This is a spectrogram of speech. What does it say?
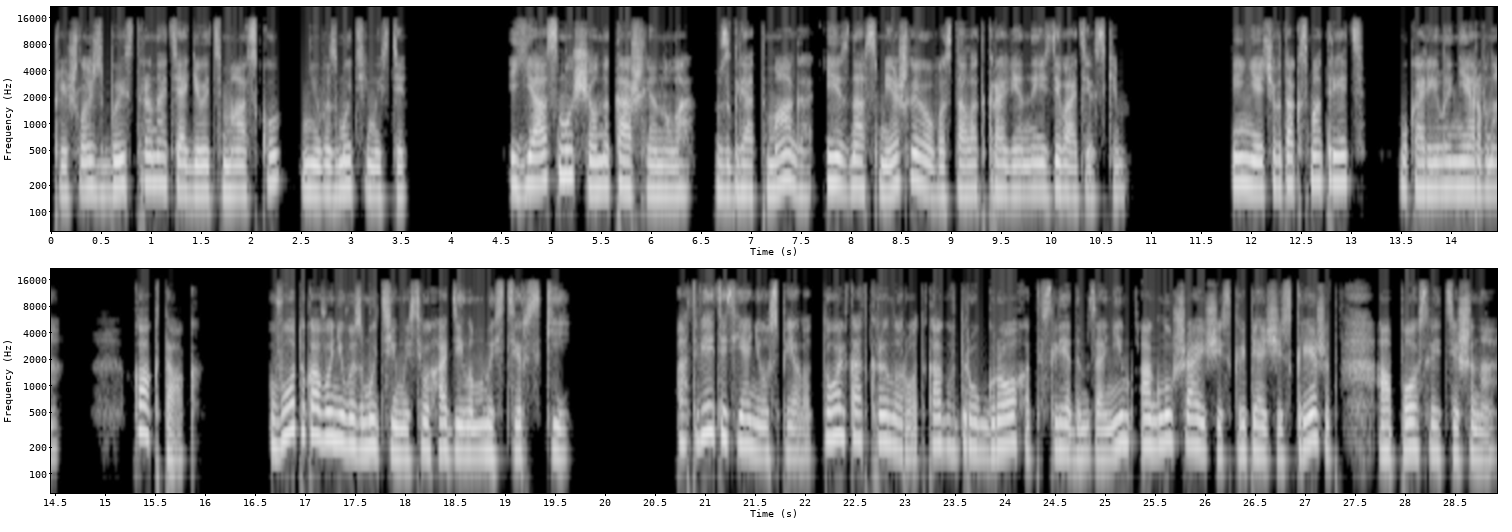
Пришлось быстро натягивать маску невозмутимости. Я смущенно кашлянула. Взгляд мага из насмешливого стал откровенно издевательским. «И нечего так смотреть», — укорила нервно. «Как так?» Вот у кого невозмутимость выходила мастерски. Ответить я не успела, только открыла рот, как вдруг грохот, следом за ним оглушающий скрипящий скрежет, а после тишина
